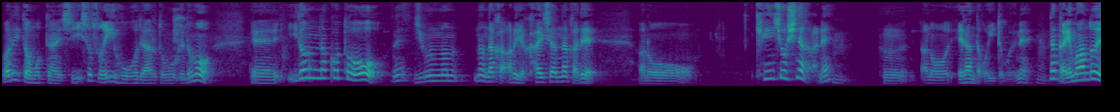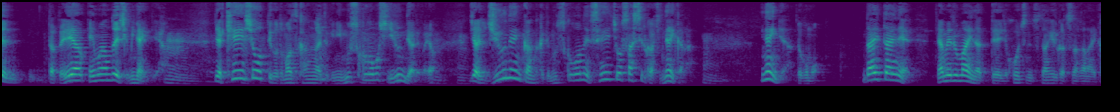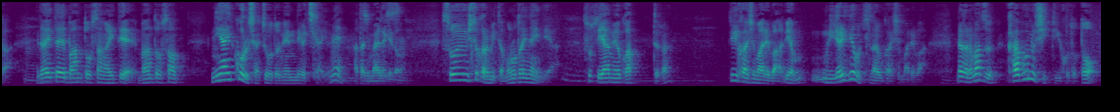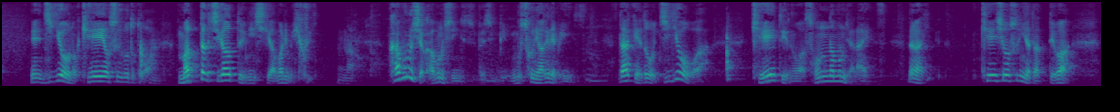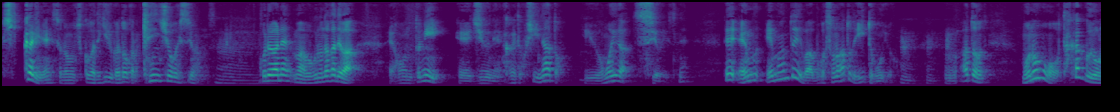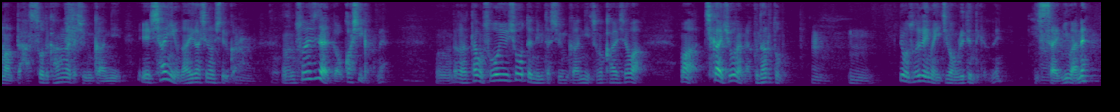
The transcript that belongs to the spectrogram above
悪いとは思ってないし一つのいい方法であると思うけども、えーいろんなことを、ね、自分のの中あるいは会社の中であの検証しながらね、うん、あの選んだ方がいいと思うよね、なんか M&A だと M&A しか見ないんだよ、ううん。じゃあ継承っていうことをまず考えた時に息子がもしいるんであればよ、じゃあ10年間かけて息子をね成長させてる会社いないから。いないんだよどこも。大体ね辞める前になってじゃあこいつにつなげるかつながないか、大体番頭さんがいて番頭さんニアイコール社長と年齢が近いよね、当たり前だけど、そういう人から見たら物足りないんだよ、そうすると辞めようかってな。っていう会社もあればいや無理やりでもつなぐ会社もあれば。だからまず株主っていうことと、ね、事業の経営をすることとは全く違うという認識があまりにも低い。株主は株主でいいんです。別に息子にあげればいいんです、だけど事業は経営というのはそんなもんじゃないんです。だから継承するにあたってはしっかりねその息子ができるかどうかの検証が必要なんです、これはね、まあ、僕の中ではえ本当にえー10年かけてほしいなという思いが強いですね。で M- M&A は僕はその後でいいと思うよ、うんうん。うん、あと物を高く売ろうなんて発想で考えた瞬間にえー社員をないがしろにしてるから、うん、それ自体がおかしいからね、うん、だから多分そういう焦点で見た瞬間にその会社はまあ近い将来なくなると思う、うん。うん、でもそれが今一番売れてるんだけどね。実際にはね、うん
